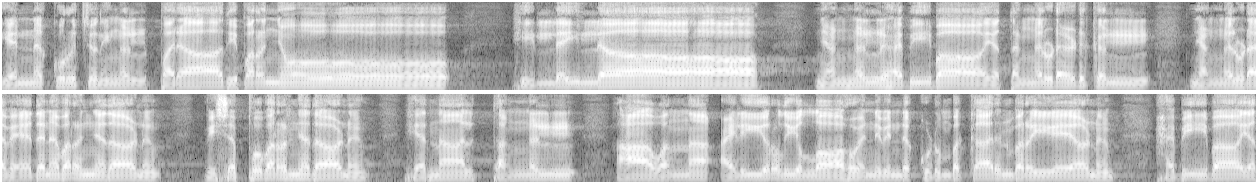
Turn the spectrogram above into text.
എന്നെക്കുറിച്ച് നിങ്ങൾ പരാതി പറഞ്ഞോ? ഇല്ല ഇല്ല ഞങ്ങൾ ഹബീബായ തങ്ങളുടെ അടുക്കൽ ഞങ്ങളുടെ വേദന പറഞ്ഞതാണ് വിശപ്പ് പറഞ്ഞതാണ്. എന്നാൽ തങ്ങൾ ആ വന്ന അലി അന്നുവിന്റെ കുടുംബക്കാരൻ പറയുകയാണ് ഹബീബായ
